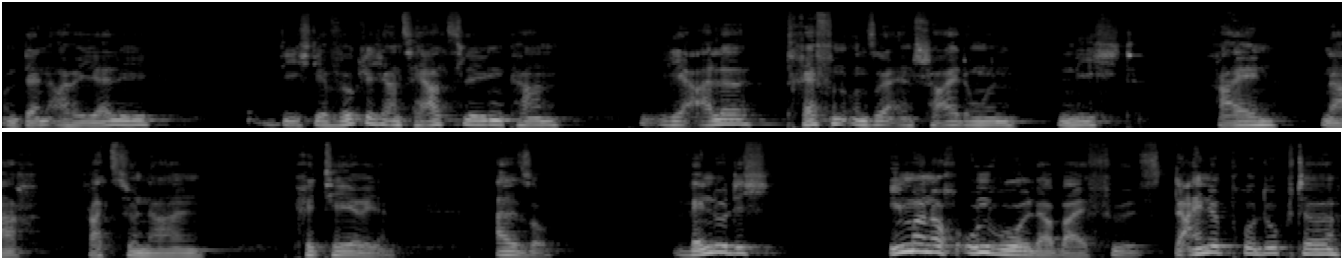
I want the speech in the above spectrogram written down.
und Dan Ariely, die ich dir wirklich ans Herz legen kann. Wir alle treffen unsere Entscheidungen nicht rein nach rationalen Kriterien. Also, wenn du dich immer noch unwohl dabei fühlst, deine Produkte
